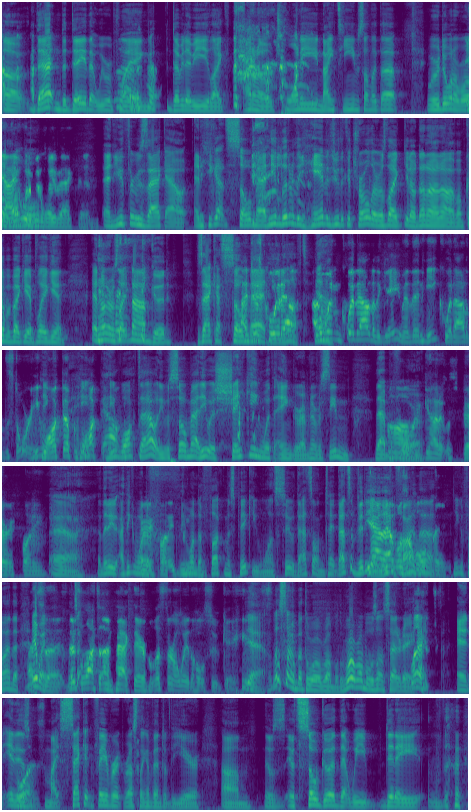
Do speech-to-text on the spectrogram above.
Uh, that and the day that we were playing WWE, like, I don't know, 2019 or something like that, we were doing a Royal Yeah, it would have been way back then. and you threw Zach out, and he got so mad. He literally handed you the controller. It was like, you know, no, no, no, I'm coming back in, play again. And Hunter was like, nah, I'm good. Zach got so I mad. just quit he out. left. I Yeah. wouldn't quit out of the game, and then he quit out of the store. He, walked up and he, walked out. He walked out. He was so mad. He was shaking with anger. I've never seen that before. oh my god, it was very funny. Yeah, and then he, I think he wanted Very to, funny he wanted to fuck Miss Picky once too. That's on tape. That's a video. Yeah, you that was the whole that. thing. You can find that. That's, anyway, uh, there's a lot to unpack there, but let's throw away the whole suitcase. yeah, let's talk about the Royal Rumble. The Royal Rumble was on Saturday, Let's. And it is Was. my second favorite wrestling event of the year. Um, it was it's so good that we did a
